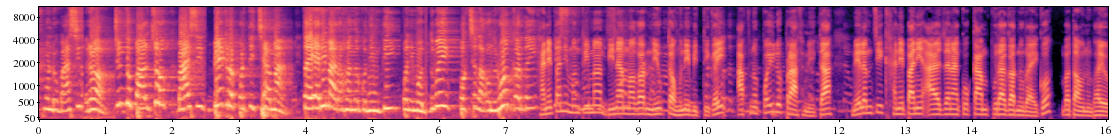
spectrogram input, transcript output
काठमाडौँवासी र सिन्धुपाल्चोकवासी बेग र प्रतीक्षामा तयारीमा रहनको निम्ति पनि म दुवै पक्षलाई अनुरोध गर्दै खानेपानी मन्त्रीमा बिना मगर नियुक्त हुने बित्तिकै आफ्नो पहिलो प्राथमिकता मेलम्ची खानेपानी आयोजनाको काम पुरा गर्नु रहेको बताउनुभयो।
